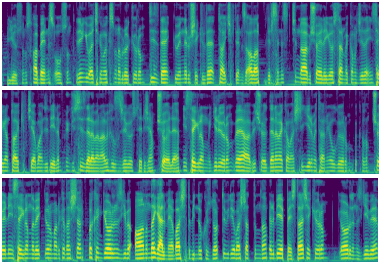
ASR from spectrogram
yararlanabiliyorsunuz. Haberiniz olsun. Dediğim gibi açıklama kısmına bırakıyorum. Siz de güvenilir bir şekilde takipçilerinizi alabilirsiniz. Şimdi abi şöyle göstermek amacıyla Instagram takipçi yabancı değilim. Çünkü sizlere ben abi hızlıca göstereceğim. Şöyle Instagram'ıma giriyorum ve abi şöyle denemek amaçlı 20 tane yolluyorum bakalım. Şöyle Instagram'da bekliyorum arkadaşlar. Bakın gördüğünüz gibi anında gelmeye başladı. 1904'te video başlattığımda böyle bir F5 daha çekiyorum. Gördüğünüz gibi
